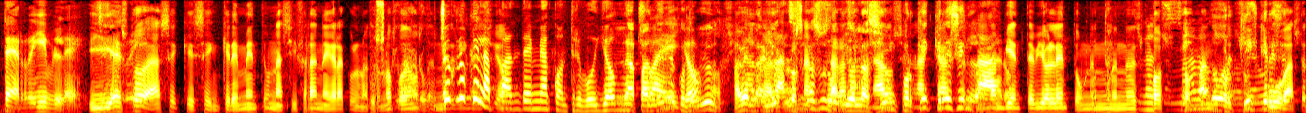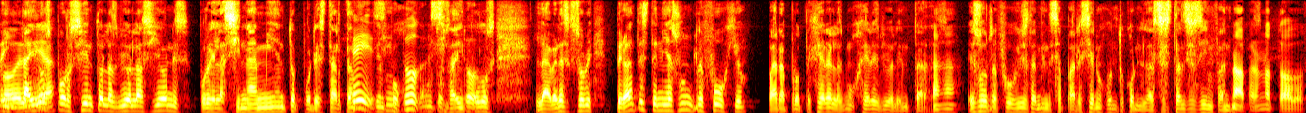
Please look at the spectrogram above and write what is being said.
terrible. Y esto hace que se incremente una cifra negra con la que no podemos tener Yo creo que la pandemia contribuyó La mucho pandemia a ello. contribuyó. A ver, la- verdad. los casos de violación, ¿por qué la crecen? En un ambiente violento, un, un esposo tomando ¿Por qué crecen cubas todo el día. 32% las violaciones? Por el hacinamiento, por estar tanto Sí, tiempo duda, juntos sin ahí duda. todos. La verdad es que sobre. Pero antes tenías un refugio para proteger a las mujeres violentadas. Esos refugios también desaparecieron junto con las estancias infantiles. No, pero no todos.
